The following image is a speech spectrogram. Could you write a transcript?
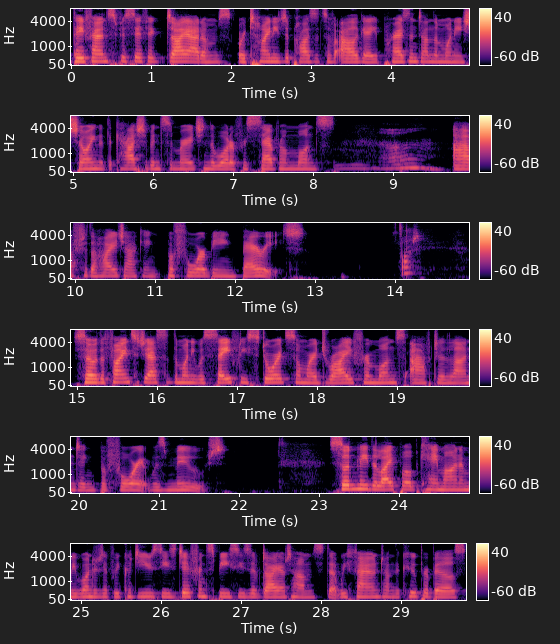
they found specific diatoms or tiny deposits of algae present on the money, showing that the cash had been submerged in the water for several months Ah. after the hijacking before being buried. What? So the find suggests that the money was safely stored somewhere dry for months after landing before it was moved. Suddenly, the light bulb came on, and we wondered if we could use these different species of diatoms that we found on the Cooper bills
